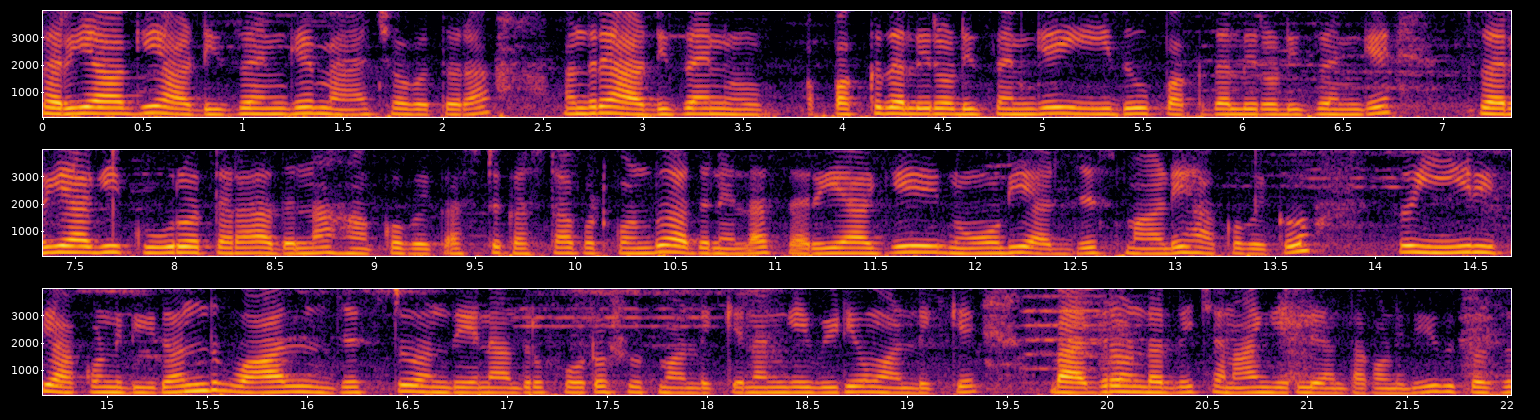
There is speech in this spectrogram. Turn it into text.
ಸರಿಯಾಗಿ ಆ ಡಿಸೈನ್ಗೆ ಮ್ಯಾಚ್ ಆಗೋ ಥರ. ಅಂದರೆ ಆ ಡಿಸೈನ್ ಪಕ್ಕದಲ್ಲಿರೋ ಡಿಸೈನ್ಗೆ, ಇದು ಪಕ್ಕದಲ್ಲಿರೋ ಡಿಸೈನ್ಗೆ ಸರಿಯಾಗಿ ಕೂರೋ ಥರ ಅದನ್ನು ಹಾಕ್ಕೋಬೇಕು ಅಷ್ಟು ಕಷ್ಟಪಟ್ಕೊಂಡು ಅದನ್ನೆಲ್ಲ ಸರಿಯಾಗಿ ನೋಡಿ ಅಡ್ಜಸ್ಟ್ ಮಾಡಿ ಹಾಕ್ಕೋಬೇಕು ಸೊ, ಈ ರೀತಿ ಹಾಕ್ಕೊಂಡಿದ್ದೀವಿ ಇದೊಂದು ವಾಲ್, ಜಸ್ಟ್ ಒಂದು ಏನಾದರೂ ಫೋಟೋ ಶೂಟ್ ಮಾಡಲಿಕ್ಕೆ, ನನಗೆ ವಿಡಿಯೋ ಮಾಡಲಿಕ್ಕೆ ಬ್ಯಾಕ್ಗ್ರೌಂಡಲ್ಲಿ ಚೆನ್ನಾಗಿರಲಿ ಅಂತ ಹಾಕೊಂಡಿದ್ದೀವಿ. ಬಿಕಾಸ್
